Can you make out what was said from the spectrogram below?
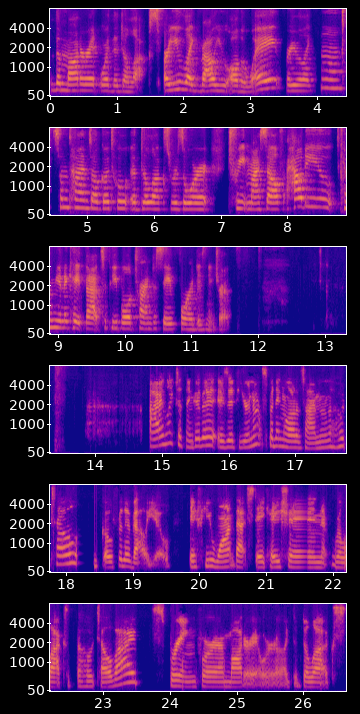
the moderate, or the deluxe? Are you like value all the way? Or you're like, hmm, sometimes I'll go to a deluxe resort, treat myself. How do you communicate that to people trying to save for a Disney trip? I like to think of it as if you're not spending a lot of time in the hotel, go for the value if you want that staycation, relax at the hotel vibe, spring for a moderate or like the deluxe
